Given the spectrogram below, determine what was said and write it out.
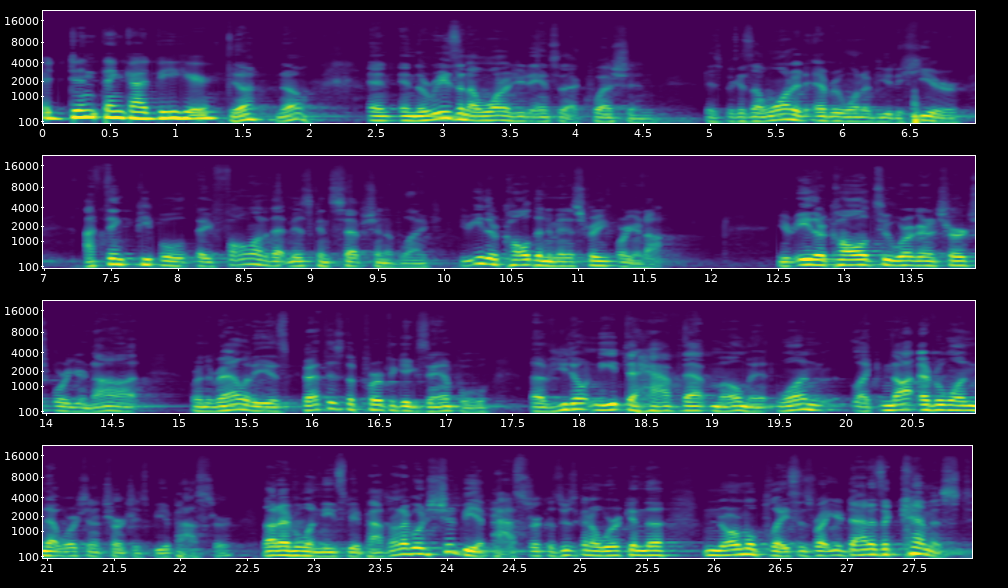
I didn't think I'd be here. Yeah, no. And, and the reason I wanted you to answer that question is because I wanted every one of you to hear. I think people, they fall into that misconception of like, you're either called into ministry or you're not. You're either called to work in a church or you're not. When the reality is, Beth is the perfect example of you don't need to have that moment. One, like, not everyone that works in a church needs to be a pastor. Not everyone needs to be a pastor. Not everyone should be a pastor because who's going to work in the normal places, right? Your dad is a chemist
